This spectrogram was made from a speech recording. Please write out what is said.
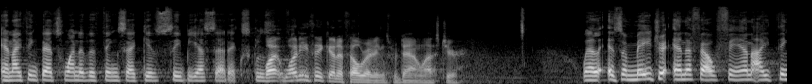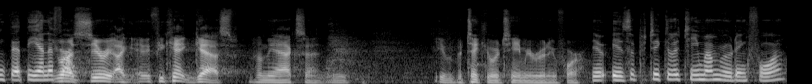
And I think that's one of the things that gives CBS that exclusivity. Why, why do you think NFL ratings were down last year? Well, as a major NFL fan, I think that the NFL. You are a serious. If you can't guess from the accent, you, you have a particular team you're rooting for. There is a particular team I'm rooting for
